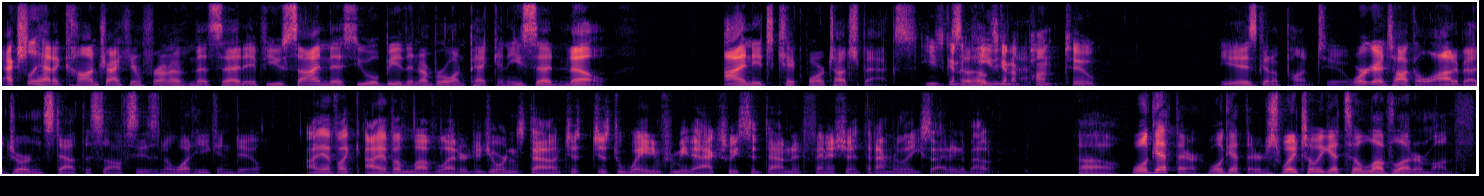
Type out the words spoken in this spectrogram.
actually had a contract in front of him that said, if you sign this, you will be the number one pick. And he said, no, I need to kick more touchbacks. He's gonna So he's gonna punt too. He is going to punt too. We're going to talk a lot about Jordan Stout this offseason and what he can do. I have like I have a love letter to Jordan Stout, just just waiting for me to actually sit down and finish it. That I'm really excited about. Oh, we'll get there. We'll get there. Just wait till we get to Love Letter Month.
